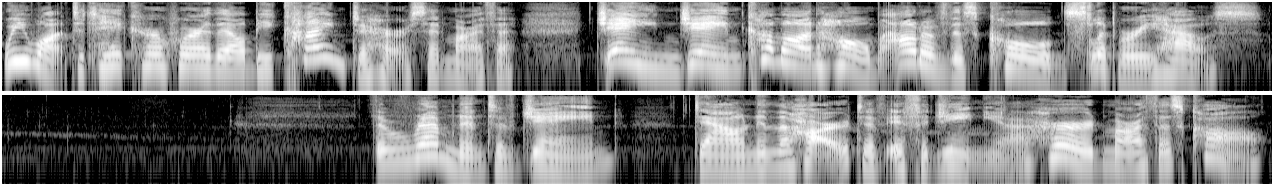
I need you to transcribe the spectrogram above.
"We want to take her where they'll be kind to her," said Martha. "Jane, Jane, come on home, out of this cold, slippery house." The remnant of Jane, down in the heart of Iphigenia, heard Martha's call.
